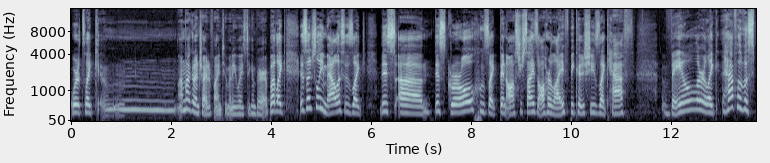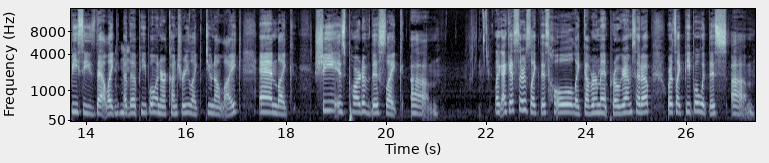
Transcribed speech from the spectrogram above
where it's like, um, I'm not gonna try to find too many ways to compare it, but like essentially Malice is like this um this girl who's like been ostracized all her life because she's like half veil or like half of a species that like Mhm. the people in her country like do not like and like she is part of this like um like I guess there's like this whole like government program set up where it's like people with this um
